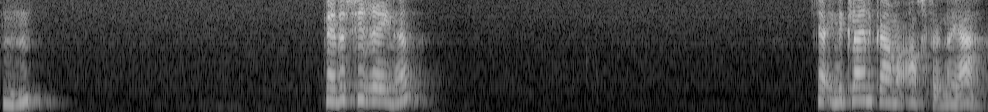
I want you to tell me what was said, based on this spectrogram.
Mhm. Ja, de sirene. Ja, in de kleine kamer achter. Nou ja.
